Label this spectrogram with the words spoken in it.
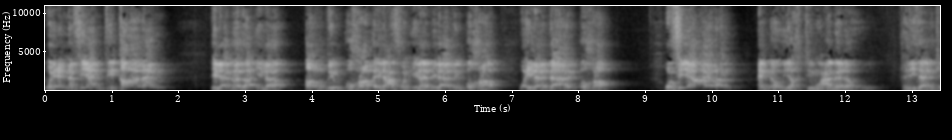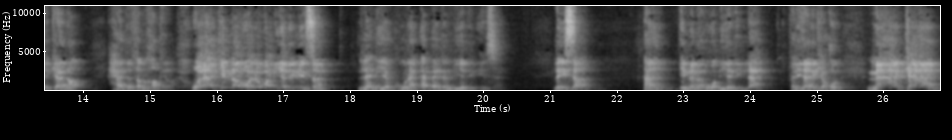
ولأن فيها انتقالا إلى ماذا؟ إلى أرض أخرى إلى عفوا إلى بلاد أخرى وإلى دار أخرى. وفيها أيضا أنه يختم عمله. فلذلك كان حدثا خطيرا. ولكنه هل هو بيد الإنسان لن يكون أبدا بيد الإنسان. ليس ها؟ إنما هو بيد الله. فلذلك يقول ما كان.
